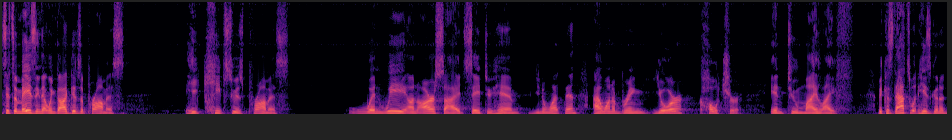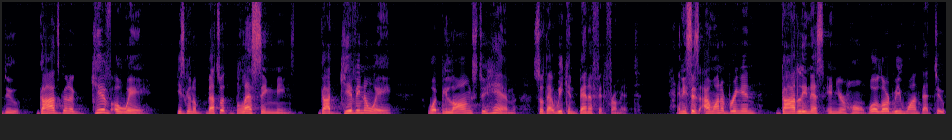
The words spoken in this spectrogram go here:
See, it's amazing that when God gives a promise, He keeps to His promise when we on our side say to him, you know what then? I want to bring your culture into my life. Because that's what he's going to do. God's going to give away. He's going to that's what blessing means. God giving away what belongs to him so that we can benefit from it. And he says, I want to bring in godliness in your home. Well, Lord, we want that too.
